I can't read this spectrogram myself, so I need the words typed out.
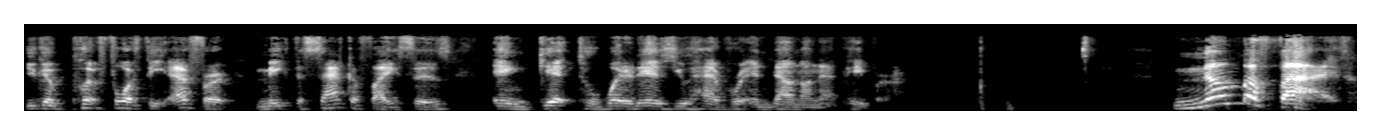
you can put forth the effort, make the sacrifices and get to what it is you have written down on that paper. Number 5,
